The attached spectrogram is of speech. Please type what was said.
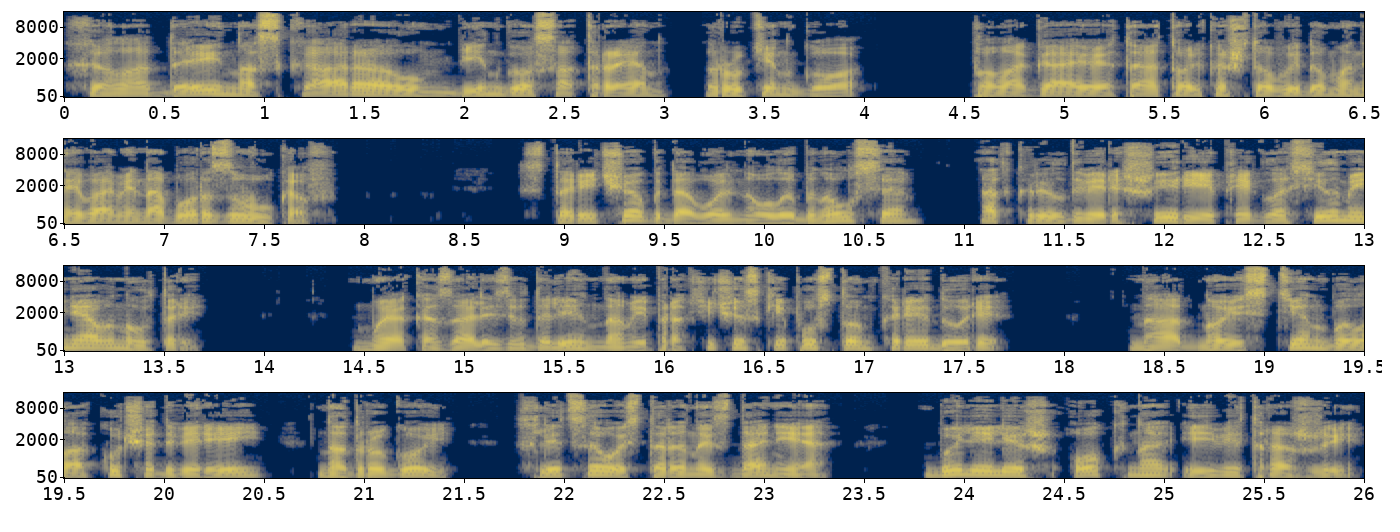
«Холодей наскара умбинго сатрен, рукенго», Полагаю, это только что выдуманный вами набор звуков. Старичок довольно улыбнулся, открыл дверь шире и пригласил меня внутрь. Мы оказались в длинном и практически пустом коридоре. На одной из стен была куча дверей, на другой, с лицевой стороны здания, были лишь окна и витражи.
